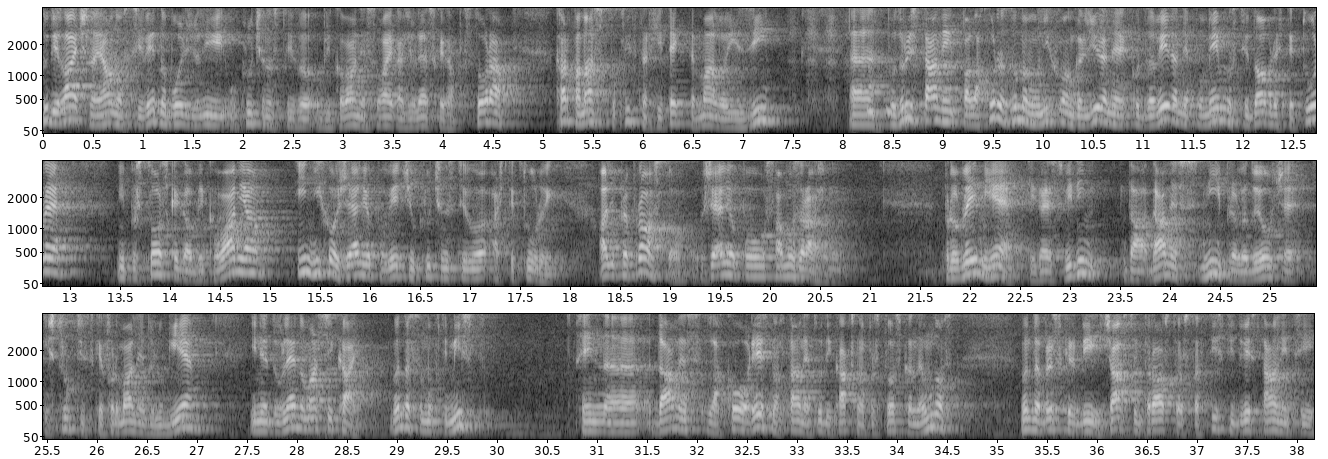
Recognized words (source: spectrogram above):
Tudi lajčna javnost si vedno bolj želi vključenosti v oblikovanje svojega življenjskega prostora, kar pa nas poklicne arhitekte malo izi, Eh, po drugi strani pa lahko razumemo njihovo angažiranje kot zavedanje pomembnosti dobre arhitekture in prostorskega oblikovanja in njihovo željo po večji vključenosti v arhitekturi ali preprosto željo po samozraženju. Problem je, ki ga jaz vidim, da danes ni prevladojoče instrukcijske formalne ideologije in je dovoljeno marsikaj. Vendar sem optimist in uh, danes lahko res nastane tudi kakšna prostorska neumnost, vendar brez skrbi, čas in prostor sta tisti dve stalnici,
